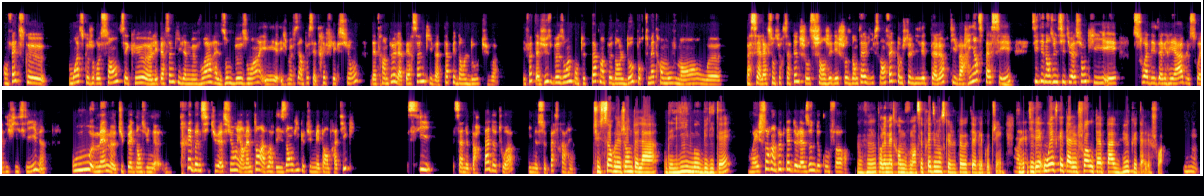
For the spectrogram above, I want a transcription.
En fait, ce que moi, ce que je ressens, c'est que euh, les personnes qui viennent me voir, elles ont besoin, et, et je me faisais un peu cette réflexion, d'être un peu la personne qui va taper dans le dos, tu vois. Des fois, tu as juste besoin qu'on te tape un peu dans le dos pour te mettre en mouvement ou euh, passer à l'action sur certaines choses, changer des choses dans ta vie. Parce qu'en fait, comme je te le disais tout à l'heure, il va rien se passer mmh. si tu es dans une situation qui est soit désagréable, soit difficile, ou même tu peux être dans une très bonne situation et en même temps avoir des envies que tu ne mets pas en pratique. Si ça ne part pas de toi, il ne se passera rien. Tu sors les gens de la de l'immobilité Ouais, je sors un peu peut-être de la zone de confort. Mm-hmm, pour les mettre en mouvement. C'est précisément ce que je fais aussi avec le coaching. C'est cette idée, où est-ce que tu as le choix ou tu n'as pas vu que tu as le choix? Mm-hmm.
